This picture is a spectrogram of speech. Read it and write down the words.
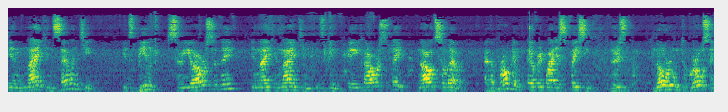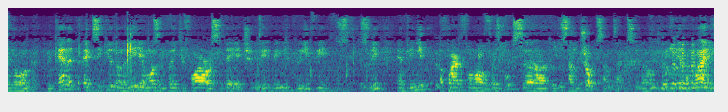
in 1970 it's been 3 hours a day, in 1919 it's been 8 hours a day, now it's 11. And the problem everybody is facing, there is no room to grow any longer. We cannot execute on the media more than 24 hours a day actually. We, we need to eat, we need to sleep, and we need, apart from our Facebooks, uh, to do some job sometimes, you know, to get money,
